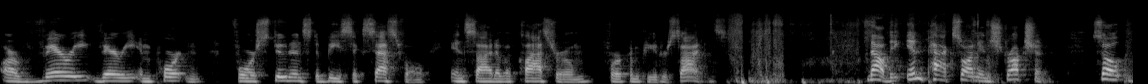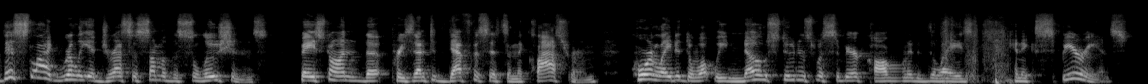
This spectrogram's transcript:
are very, very important for students to be successful inside of a classroom for computer science. Now, the impacts on instruction. So this slide really addresses some of the solutions based on the presented deficits in the classroom correlated to what we know students with severe cognitive delays can experience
